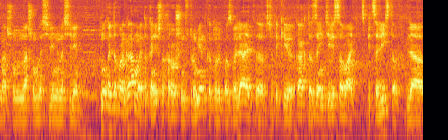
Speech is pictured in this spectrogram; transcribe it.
нашему, нашему населению на селе. Ну, эта программа, это, конечно, хороший инструмент, который позволяет э, все-таки как-то заинтересовать специалистов для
